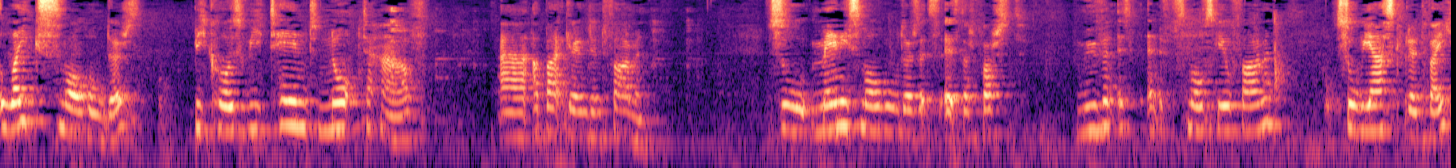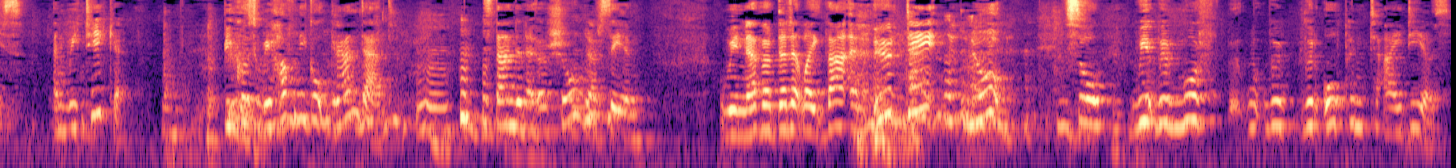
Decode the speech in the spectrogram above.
likes smallholders because we tend not to have uh, a background in farming. So many smallholders, it's, it's their first move into, into small scale farming. So we ask for advice and we take it. Because we haven't got grandad standing at our shoulder saying, we never did it like that in our day. No. So we, we're more, we're, we're open to ideas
